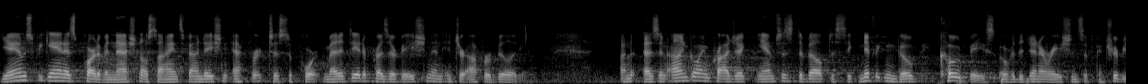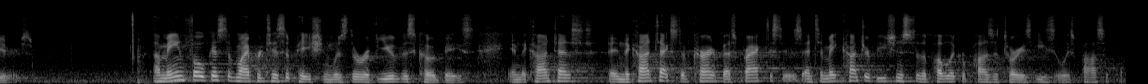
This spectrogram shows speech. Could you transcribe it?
YAMS began as part of a National Science Foundation effort to support metadata preservation and interoperability. As an ongoing project, YAMS has developed a significant code base over the generations of contributors. A main focus of my participation was the review of this code base in the context, in the context of current best practices and to make contributions to the public repository as easily as possible.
